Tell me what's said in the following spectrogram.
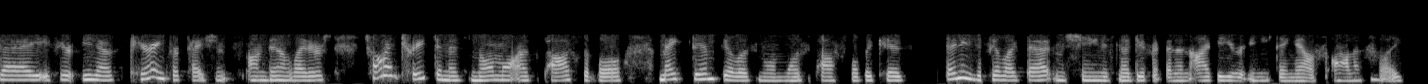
say if you're, you know, caring for patients on ventilators, try and treat them as normal as possible. Make them feel as normal as possible because they need to feel like that machine is no different than an IV or anything else, honestly.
